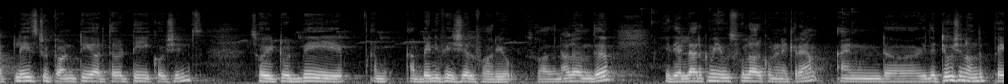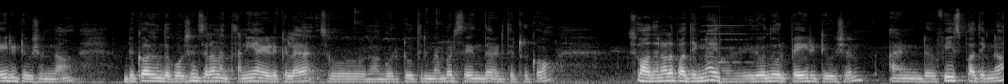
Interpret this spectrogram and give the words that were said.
at least twenty or thirty questions so it would be beneficial for you so அதனால் வந்து இது எல்லாருக்குமே யூஸ்ஃபுல்லாக இருக்கும்னு நினைக்கிறேன். அண்ட் இந்த டியூஷன் வந்து பெய்டு டியூஷன் தான். பிகாஸ் இந்த கொஷின்ஸ் எல்லாம் நான் தனியாக எடுக்கலை. ஸோ நாங்கள் ஒரு டூ த்ரீ மெம்பர்ஸ் சேர்ந்து தான் எடுத்துகிட்ருக்கோம் ஸோ அதனால் பார்த்தீங்கன்னா இது வந்து ஒரு பெய்டு டியூஷன் அண்ட் ஃபீஸ் பார்த்தீங்கன்னா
